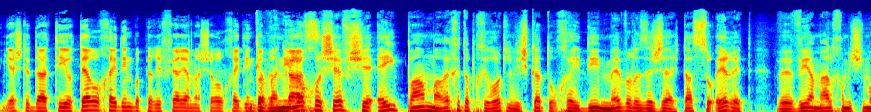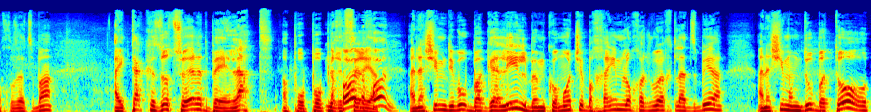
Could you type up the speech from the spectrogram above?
יש לדעתי יותר עורכי דין בפריפריה מאשר עורכי דין במרכז. אני לא חושב שאי פעם מערכת הבחירות ללשכת עורכי דין, מעבר לזה שהייתה סוערת והביאה מעל 50% הצבעה, הייתה כזאת סוערת באילת, אפרופו נכון, פריפריה. נכון. אנשים דיברו בגליל, במקומות שבחיים לא חשבו איך להצביע, אנשים עמדו בתור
